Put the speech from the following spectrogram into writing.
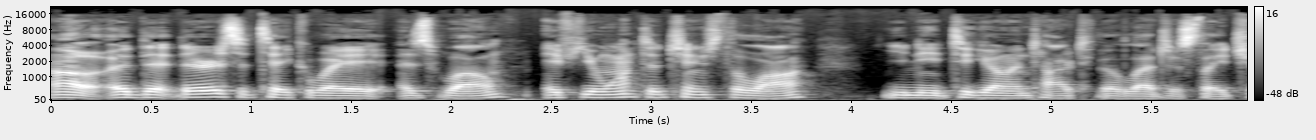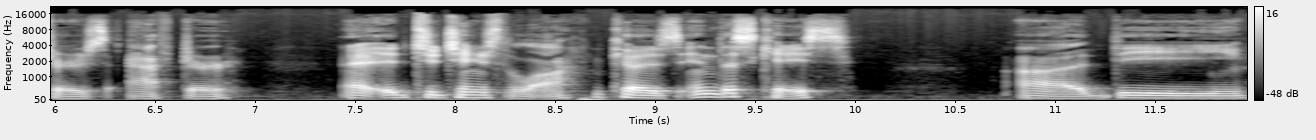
Oh, uh, th- there is a takeaway as well. If you want to change the law, you need to go and talk to the legislatures after uh, to change the law. Because in this case, uh, the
